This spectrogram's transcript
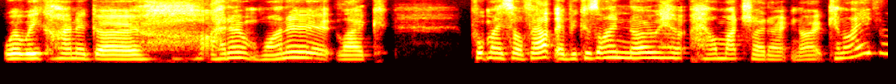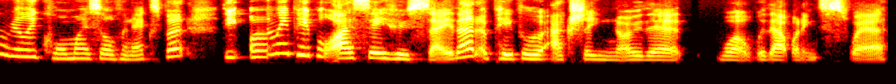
where we kind of go, oh, I don't want to like put myself out there because I know how, how, much I don't know. Can I even really call myself an expert? The only people I see who say that are people who actually know their, well, without wanting to swear,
